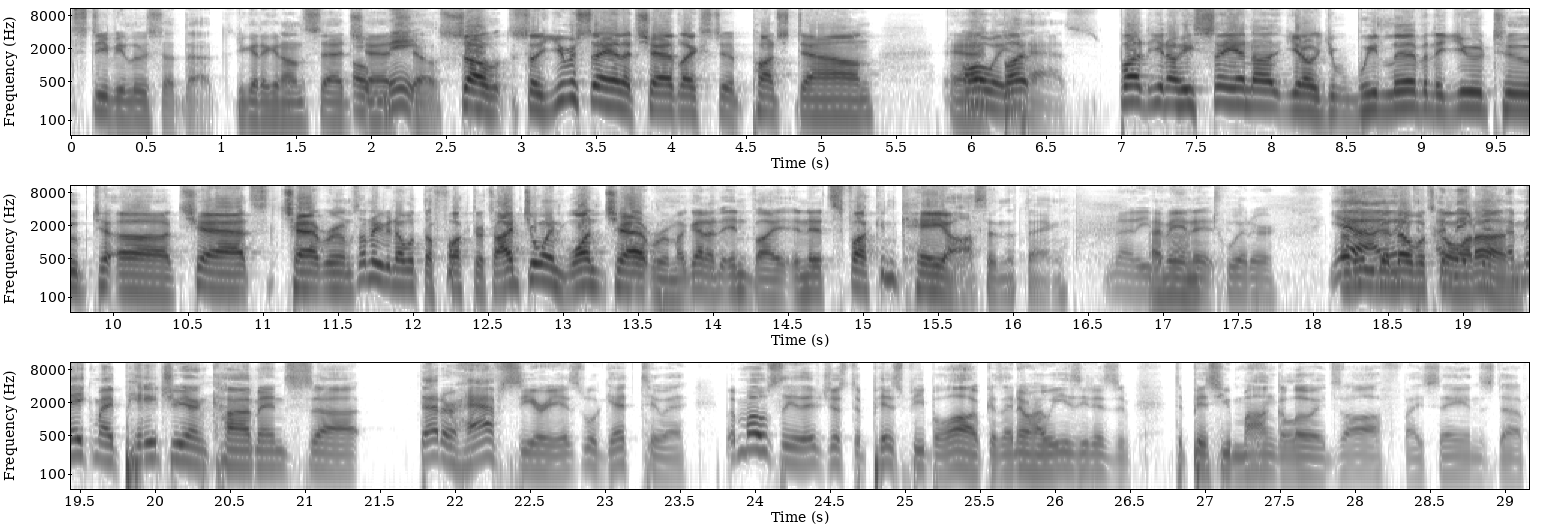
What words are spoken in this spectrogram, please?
Stevie Lou said that you got to get on the Sad Oh, Chad me. show. So, so you were saying that Chad likes to punch down. And, Always but, has. But you know, he's saying, uh, you know, you, we live in the YouTube ch- uh, chats, chat rooms. I don't even know what the fuck they're. I joined one chat room. I got an invite, and it's fucking chaos in the thing. Not even I mean, on it- Twitter. I Yeah, don't even know what's to- I make going the- on. I make my Patreon comments uh, that are half serious. We'll get to it, but mostly they're just to piss people off because I know how easy it is to, to piss you mongoloids off by saying stuff,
